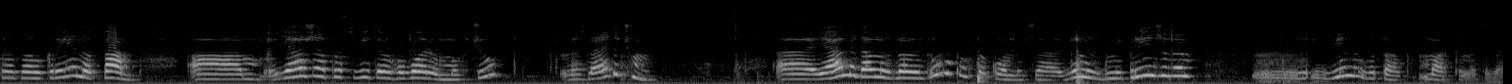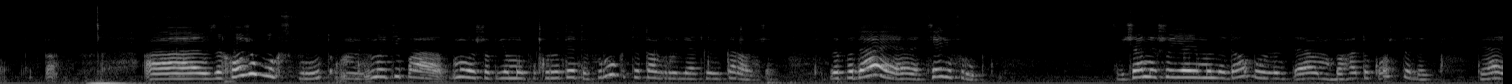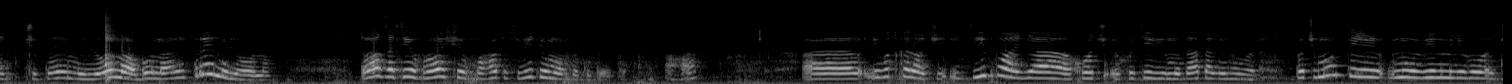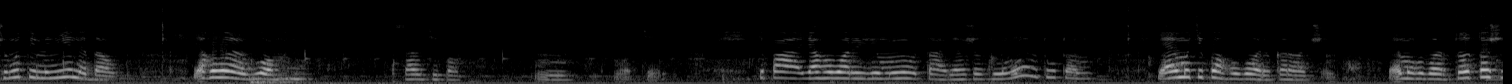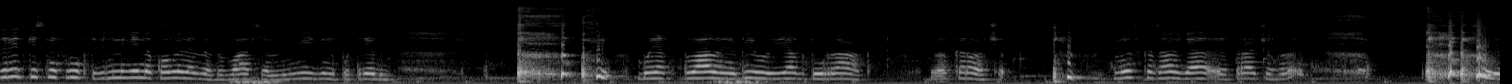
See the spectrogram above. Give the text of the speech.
про за Україну, там а, я вже про світ говорю, мовчу. Знаєте чому? А, я недавно з новим другом познайомився. Він в Дніпрі живе. Він отак, Марка називається. Там. А, заходжу в Блоксфрут, ну, типа, ну, щоб йому покрутити фрукти там рулетку, коротше. Випадає е, цей фрукт. Звичайно, що я йому не дав, бо він там багато коштує десь 5-4 мільйони або навіть 3 мільйони. То за ці гроші багато світів можна купити. Ага. Е, і от коротше, і типа я хоч, хотів йому дати, а він говорить, чому ти, ну він мені говорить, чому ти мені не дав? Я говорю, во, сам типа. Типа, я говорю йому, та, я вже змінив тут. Я йому типа говорю, коротше. Я йому говорю, то, то ж рідкісний фрукт, він мені ніколи не вибивався, мені він потрібен. Бо я з плавами бігаю як дурак. І от коротше, він сказав, я е, трачу гроші.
